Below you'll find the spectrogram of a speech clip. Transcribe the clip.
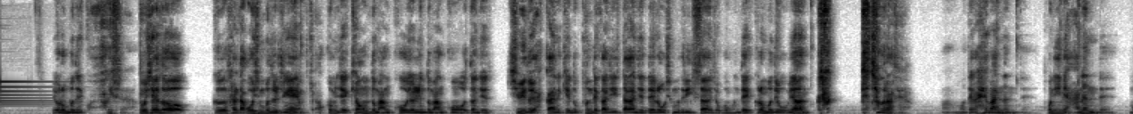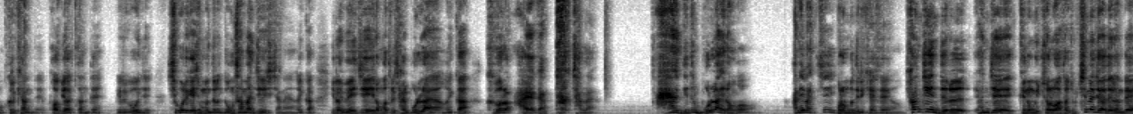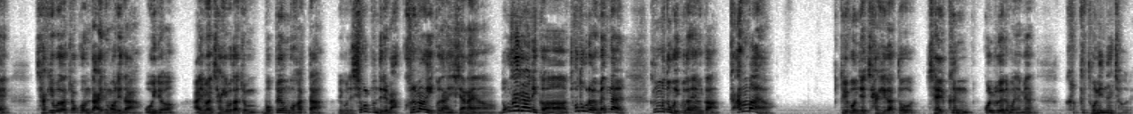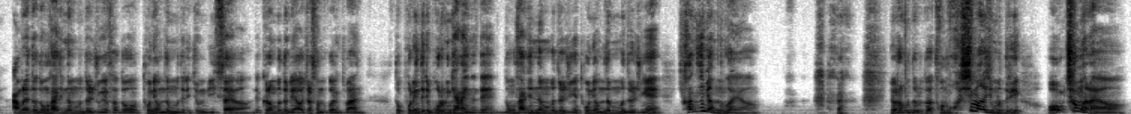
이런 분들이 꼭 있어요. 도시에서 그 살다가 오신 분들 중에 조금 이제 경험도 많고 연륜도 많고 어떤 이제 지위도 약간 이렇게 높은 데까지 있다가 이제 내려오신 분들이 있어요, 조금. 근데 그런 분들이 오면 그렇게 척을 하세요. 어, 뭐 내가 해봤는데, 본인이 아는데, 뭐 그렇게 하는데, 법이 어떤데. 그리고 이제 시골에 계신 분들은 농사만 지으시잖아요. 그러니까 이런 외지에 이런 것들을 잘 몰라요. 그러니까 그거를 아예 그냥 탁 잘라요. 아, 니들은 몰라, 이런 거. 안 해봤지? 그런 분들이 계세요. 현지인들을 현재 귀농귀촌으로 와서 좀 친해져야 되는데 자기보다 조금 나이 좀 어리다 오히려. 아니면 자기보다 좀 못 배운 것 같다. 그리고 시골 분들이 막 허름하게 입고 다니시잖아요. 농사를 하니까 저도 그래요 맨날 흙묻은 입고 다니니까 깜봐요. 그리고 이제 자기가 또 제일 큰 꼴불견이 뭐냐면 그렇게 돈 있는 척을 해요. 아무래도 농사 짓는 분들 중에서도 돈이 없는 분들이 좀 있어요. 근데 그런 분들이 어쩔 수 없는 거지만 또 본인들이 모르는 게 하나 있는데 농사 짓는 분들 중에 돈이 없는 분들 중에 현금이 없는 거예요. 여러분들보다 돈 훨씬 많으신 분들이 엄청 많아요.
